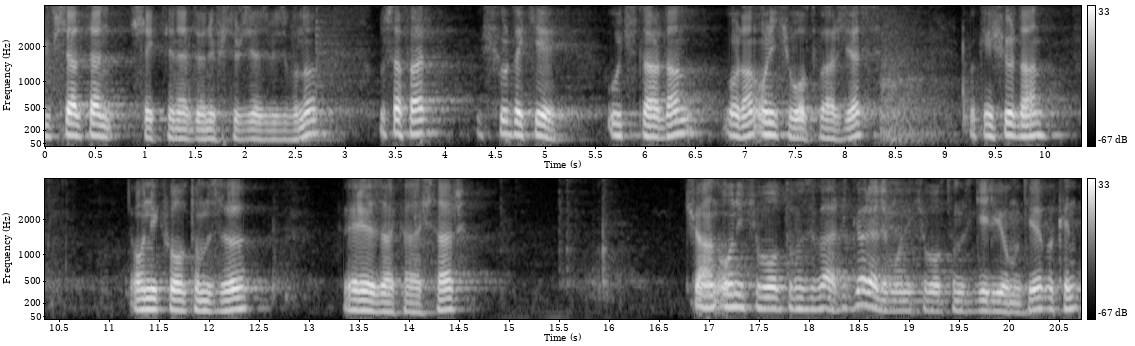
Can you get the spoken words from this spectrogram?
Yükselten şekline dönüştüreceğiz biz bunu. Bu sefer şuradaki uçlardan buradan 12 volt vereceğiz. Bakın şuradan 12 voltumuzu veriyoruz arkadaşlar. Şu an 12 voltumuzu verdik. Görelim 12 voltumuz geliyor mu diye. Bakın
